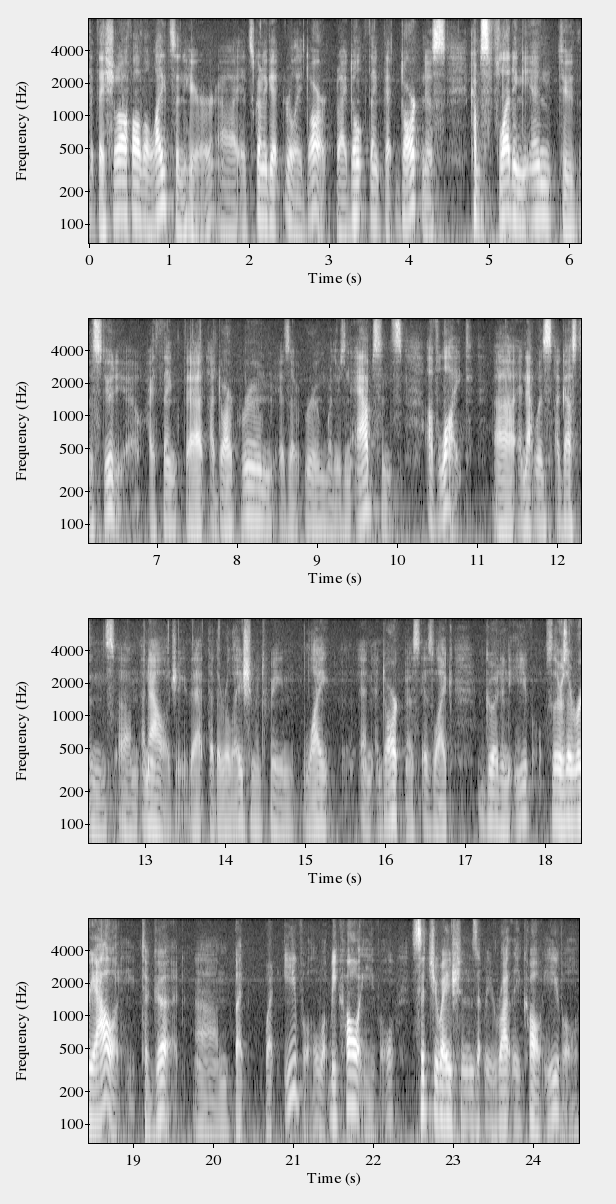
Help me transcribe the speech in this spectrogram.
if they shut off all the lights in here, uh, it's going to get really dark. But I don't think that darkness comes flooding into the studio. I think that a dark room is a room where there's an absence of light. Uh, and that was Augustine's um, analogy, that, that the relation between light and, and darkness is like good and evil. So there's a reality to good, um, but what evil, what we call evil, situations that we rightly call evil,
